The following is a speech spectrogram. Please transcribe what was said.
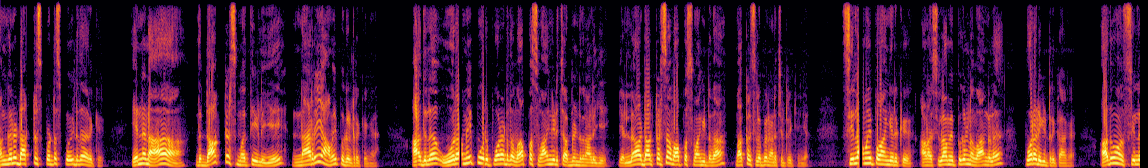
அங்கேன்னு டாக்டர்ஸ் ப்ரொட்டஸ்ட் போயிட்டு தான் இருக்குது என்னென்னா இந்த டாக்டர்ஸ் மத்தியிலேயே நிறைய அமைப்புகள் இருக்குங்க. அதில் ஒரு அமைப்பு ஒரு போராட்டத்தை வாபஸ் வாங்கிடுச்சு அப்படின்றதுனாலேயே எல்லா டாக்டர்ஸாக வாபஸ் வாங்கிட்டதா மக்கள் சில பேர் நினச்சிட்டு இருக்கீங்க. சில அமைப்பு வாங்கியிருக்கு ஆனால் சில அமைப்புகள் நான் வாங்கலை போராடிக்கிட்டு இருக்காங்க. அதுவும் சில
